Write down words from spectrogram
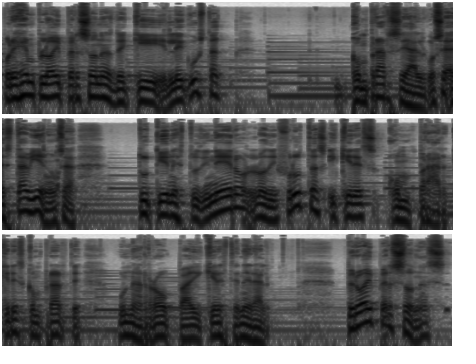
Por ejemplo, hay personas de que le gusta comprarse algo, o sea, está bien, o sea, tú tienes tu dinero, lo disfrutas y quieres comprar, quieres comprarte una ropa y quieres tener algo. Pero hay personas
